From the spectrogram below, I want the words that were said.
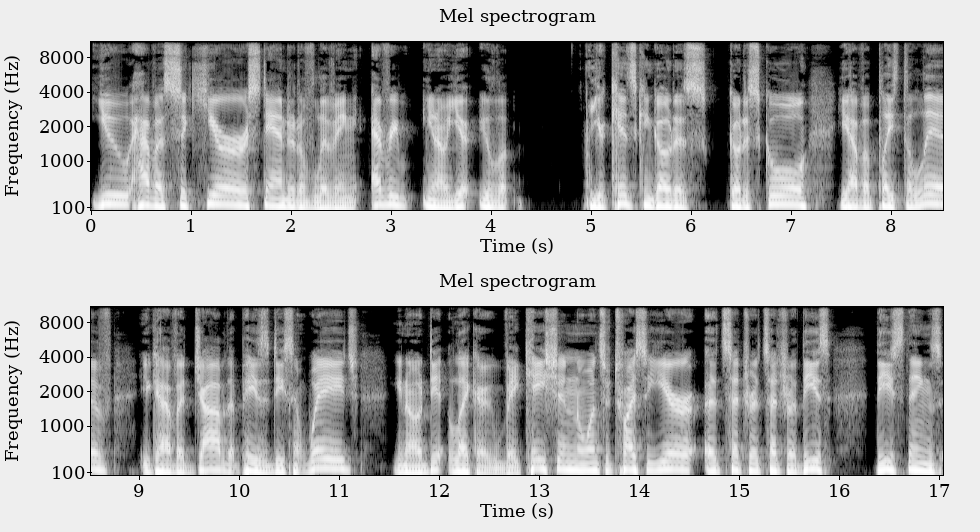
you have a secure standard of living. Every, you know, you, you look, your kids can go to, go to school. You have a place to live. You can have a job that pays a decent wage you know, like a vacation once or twice a year, et cetera, et cetera. These, these things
